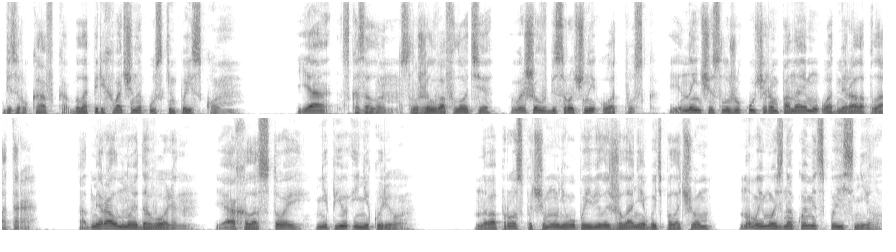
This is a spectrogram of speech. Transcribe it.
Безрукавка была перехвачена узким пояском. «Я, — сказал он, — служил во флоте, вышел в бессрочный отпуск и нынче служу кучером по найму у адмирала Платтера. Адмирал мной доволен. Я холостой, не пью и не курю». На вопрос, почему у него появилось желание быть палачом, новый мой знакомец пояснил.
